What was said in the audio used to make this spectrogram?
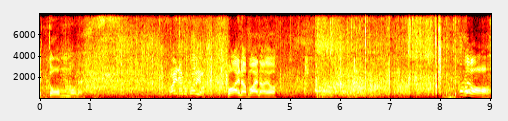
Nyt tommonen. Painaako paljon? Painaa, painaa, joo. Joo.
